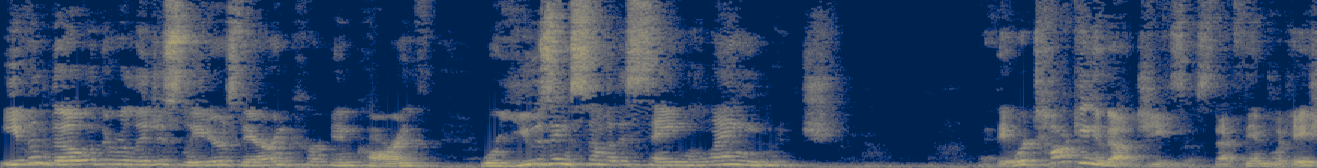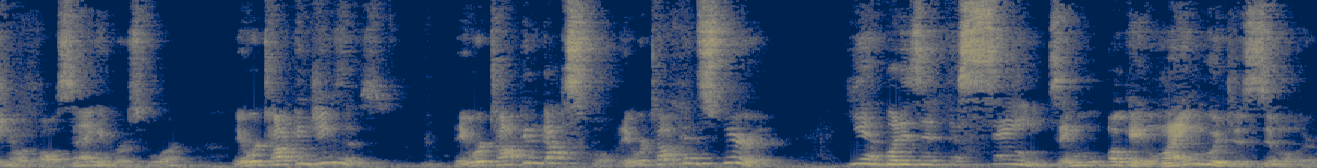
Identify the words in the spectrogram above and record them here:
even though the religious leaders there in, in Corinth were using some of the same language. They were talking about Jesus. That's the implication of what Paul's saying in verse 4. They were talking Jesus. They were talking gospel. They were talking spirit. Yeah, but is it the same? Same okay, language is similar,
